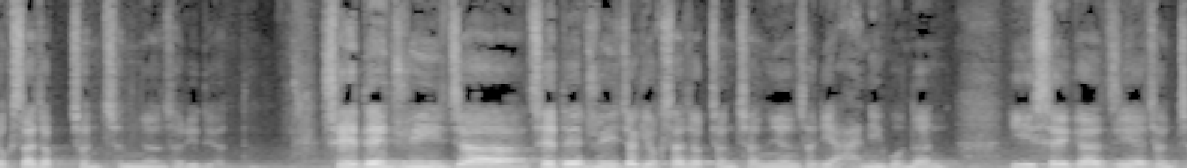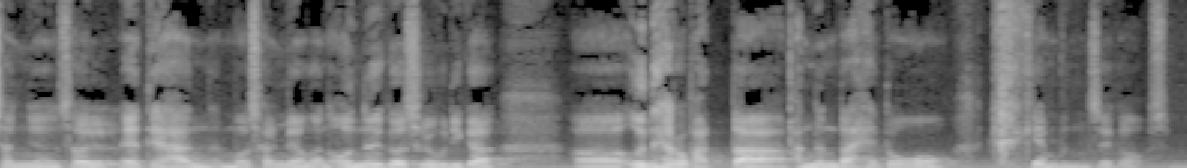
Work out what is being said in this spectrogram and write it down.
역사적 전천년설이 되었든 세대주의자 세대주의적 역사적 전천년설이 아니고는 이 세 가지의 전천년설에 대한 뭐 설명은 어느 것을 우리가 어, 은혜로 받다 받는다 해도 크게 문제가 없습니다.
